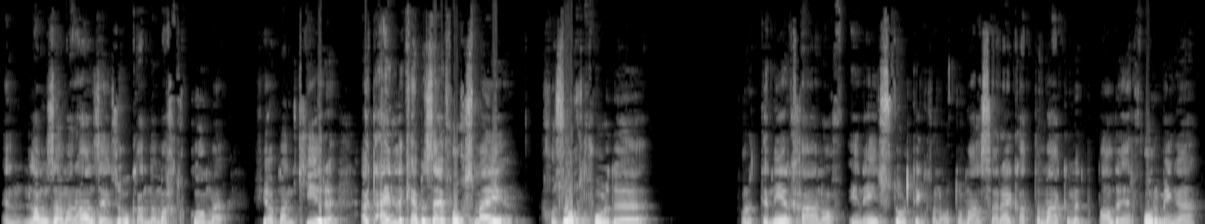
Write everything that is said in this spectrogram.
En langzamerhand zijn ze ook aan de macht gekomen via bankieren. Uiteindelijk hebben zij volgens mij gezorgd voor, de, voor het teneergaan of ineenstorting van het Ottomaanse Rijk. Had te maken met bepaalde hervormingen,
